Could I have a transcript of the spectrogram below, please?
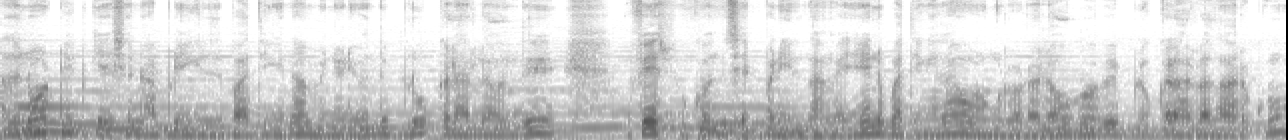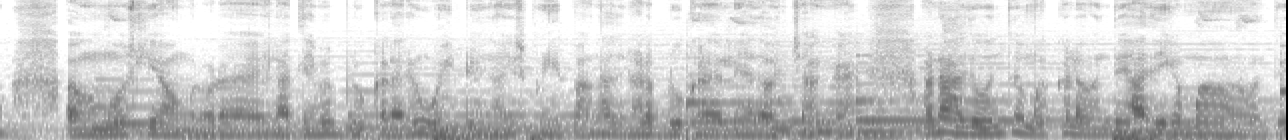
அந்த நோட்டிஃபிகேஷன் அப்படிங்கிறது பார்த்திங்கன்னா முன்னாடி வந்து ப்ளூ கலரில் வந்து ஃபேஸ்புக் வந்து செட் பண்ணியிருந்தாங்க. ஏன்னு பார்த்தீங்கன்னா அவங்களோட லோகோவே ப்ளூ கலரில் தான் இருக்கும். அவங்க மோஸ்ட்லி அவங்களோட எல்லாத்துலேயுமே ப்ளூ கலரும் ஒயிட்டும் தான் யூஸ் பண்ணியிருப்பாங்க. அதனால் ப்ளூ கலர்லேயே அதை ஆரம்பித்தாங்க ஆனால் அது வந்து மக்களை வந்து அதிகமாக வந்து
